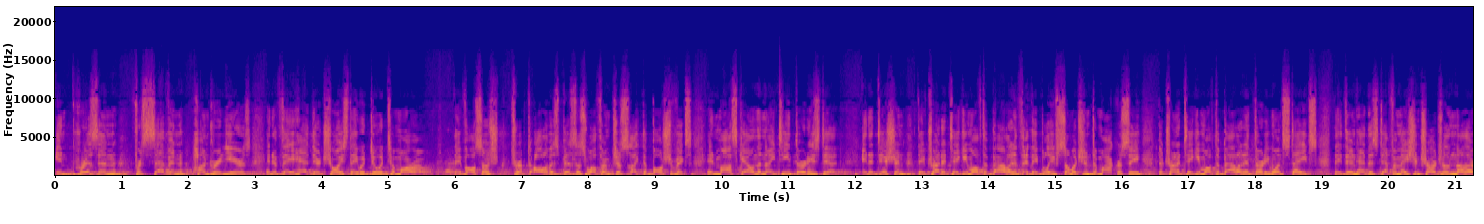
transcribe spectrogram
in prison for 700 years. And if they had their choice, they would do it tomorrow. They've also stripped all of his business wealth from him, just like the Bolsheviks in Moscow in the 1930s did. In addition, they've tried to take him off the ballot, and th- they believe so much in democracy, they're trying to take him off the ballot in 31 states. They then had this defamation charge with another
